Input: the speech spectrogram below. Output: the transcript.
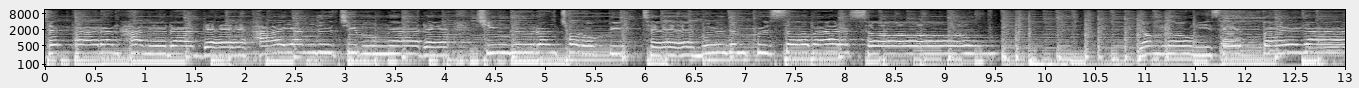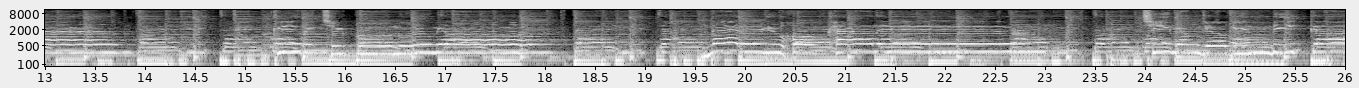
새파란 하늘 아래 하얀 그 지붕 아래 싱그런 초록빛에 물든 풀섭 아래서 영롱이 새빨간 그 빛을 뿜으며 나를 유혹하는 치명적인 빛깔.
